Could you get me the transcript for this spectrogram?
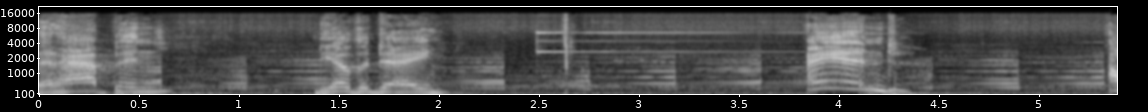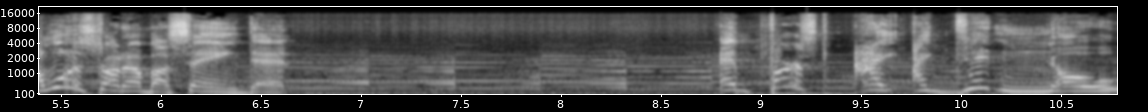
that happened the other day. And I want to start out by saying that at first I, I didn't know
